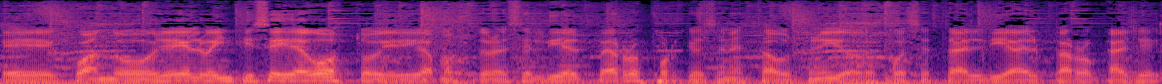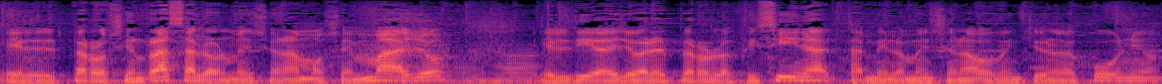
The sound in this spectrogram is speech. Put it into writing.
Eh, cuando llegue el 26 de agosto y digamos otra vez el Día del Perro es porque es en Estados Unidos. Después está el Día del Perro calle, el perro sin raza, lo mencionamos en mayo. El Día de llevar el perro a la oficina, también lo mencionamos, 21 de junio.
